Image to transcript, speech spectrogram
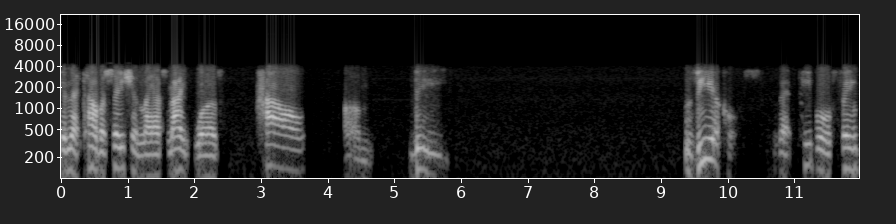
in that conversation last night was how um, the vehicles that people think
